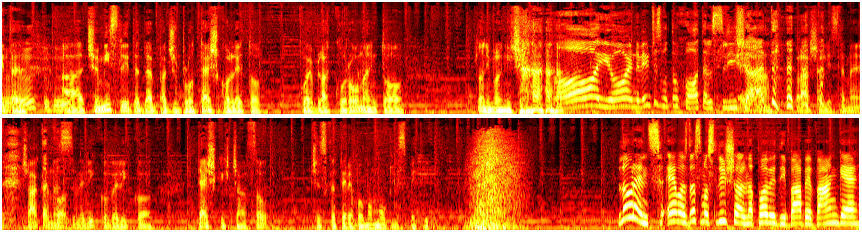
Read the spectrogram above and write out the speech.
eter. Uh -huh, uh -huh. Če mislite, da je pač bilo težko leto, ko je bila korona in to, to ni bilo nič. Ojoj, ne vem, če smo to hoteli slišati. Ja, vprašali ste me, čaka Tako. nas veliko, veliko težkih časov, čez katere bomo mogli spet iti. Lorenz, evo, zdaj smo slišali napovedi babe Vange,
